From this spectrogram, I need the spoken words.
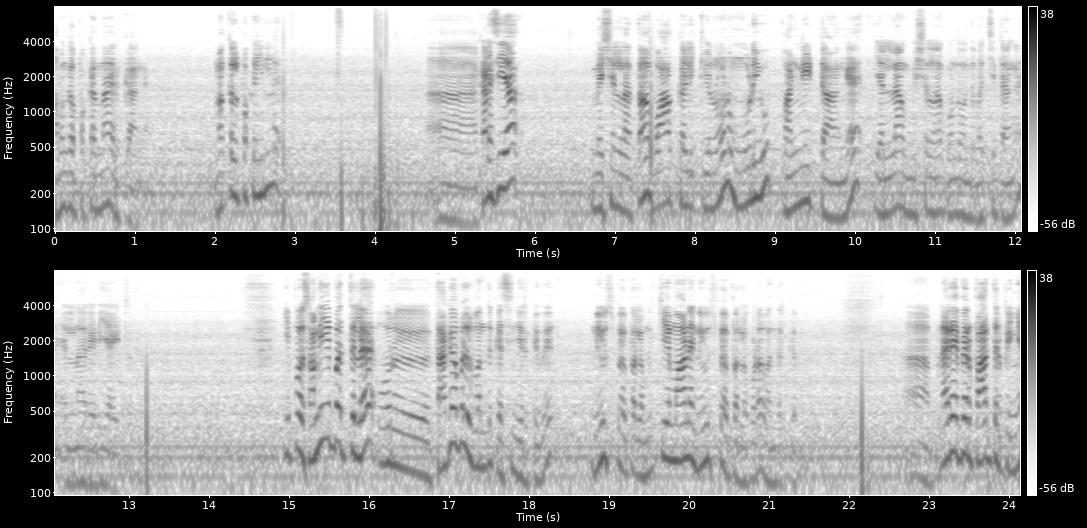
அவங்க பக்கம்தான் இருக்காங்க. மக்கள் பக்கம் இல்லை. கடைசியாக மிஷினில் தான் வாக்களிக்கணும்னு முடிவு பண்ணிட்டாங்க. எல்லாம் மிஷின்லாம் கொண்டு வந்து வச்சுட்டாங்க. எல்லாம் ரெடி ஆகிட்டுருக்கு இப்போ சமீபத்தில் ஒரு தகவல் வந்து கசிஞ்சிருக்குது. நியூஸ் பேப்பரில் முக்கியமான நியூஸ் பேப்பரில் கூட வந்திருக்குது. நிறைய பேர் பார்த்துருப்பீங்க.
